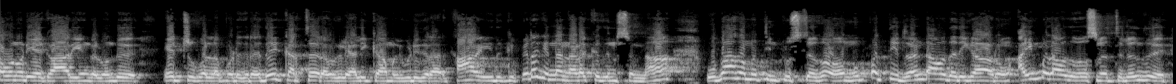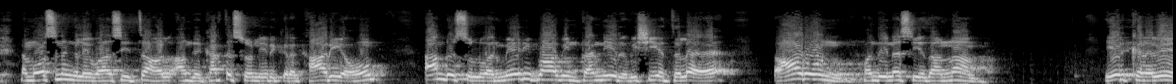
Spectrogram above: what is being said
அவனுடைய காரியங்கள் வந்து ஏற்றுக்கொள்ளப்படுகிறது. கர்த்தர் அவர்களை அழிக்காமல் விடுகிறார். கார இதுக்கு பிறகு என்ன நடக்குதுன்னு சொன்னா உபாகமத்தின் புஸ்தகம் முப்பத்தி இரண்டாவது அதிகாரம் ஐம்பதாவது வசனத்திலிருந்து நம்ம வசனங்களை வாசித்தால் அங்கு கர்த்தர் சொல்லி இருக்கிற காரியம் ஆண்டு சொல்வார் மேரிபாவின் தண்ணீர் விஷயத்துல ஆரோன் வந்து என்ன செய்தான்னா ஏற்கனவே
